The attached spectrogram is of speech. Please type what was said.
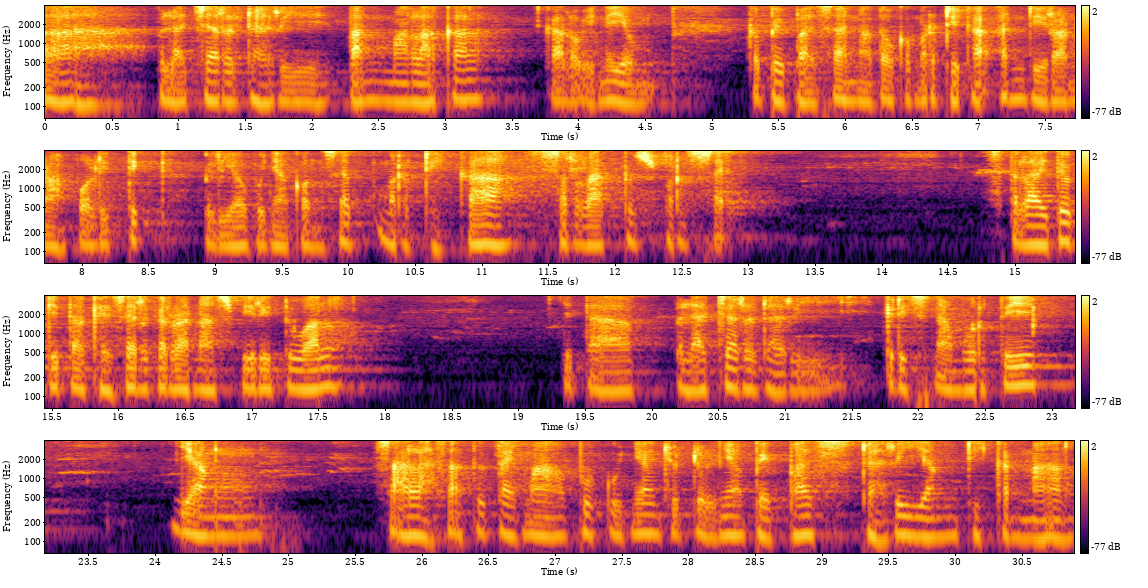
belajar dari Tan Malaka. Kalau ini ya kebebasan atau kemerdekaan di ranah politik. Beliau punya konsep merdeka 100%. Setelah itu kita geser ke ranah spiritual. Kita belajar dari Krishnamurti yang salah satu tema bukunya judulnya Bebas dari yang dikenal.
